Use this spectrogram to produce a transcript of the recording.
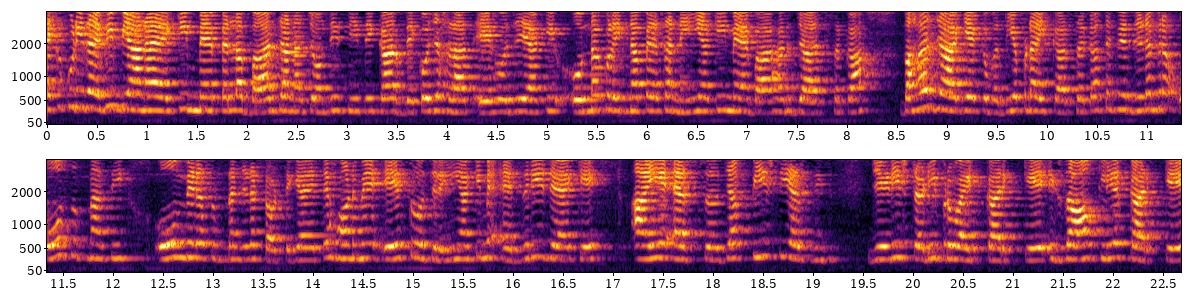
ਇੱਕ ਕੁੜੀ ਦਾ ਇਹ ਵੀ ਬਿਆਨ ਆਇਆ ਕਿ ਮੈਂ ਪਹਿਲਾਂ ਬਾਹਰ ਜਾਣਾ ਚਾਹੁੰਦੀ ਸੀ ਤੇ ਘਰ ਦੇ ਕੁਝ ਹਾਲਾਤ ਇਹੋ ਜਿਹੇ ਆ ਕਿ ਉਹਨਾਂ ਕੋਲ ਇੰਨਾ ਪੈਸਾ ਨਹੀਂ ਆ ਕਿ ਮੈਂ ਬਾਹਰ ਜਾ ਸਕਾਂ, ਬਾਹਰ ਜਾ ਕੇ ਇੱਕ ਵਧੀਆ ਪੜ੍ਹਾਈ ਕਰ ਸਕਾਂ ਤੇ ਫਿਰ ਜਿਹੜਾ ਮੇਰਾ ਉਹ ਸੁਪਨਾ ਸੀ, ਉਹ ਮੇਰਾ ਸੁਪਨਾ ਜਿਹੜਾ ਟੁੱਟ ਗਿਆ ਹੈ ਤੇ ਹੁਣ ਮੈਂ ਇਹ ਸੋਚ ਰਹੀ ਹਾਂ ਕਿ ਮੈਂ ਇੱਧਰ ਹੀ ਰਹਿ ਕੇ ਆਈਏਐਸ ਜਾਂ ਪੀਸੀਐਸ ਦੀ ਜਿਹੜੀ ਸਟੱਡੀ ਪ੍ਰੋਵਾਈਡ ਕਰਕੇ ਐਗਜ਼ਾਮ ਕਲੀਅਰ ਕਰਕੇ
